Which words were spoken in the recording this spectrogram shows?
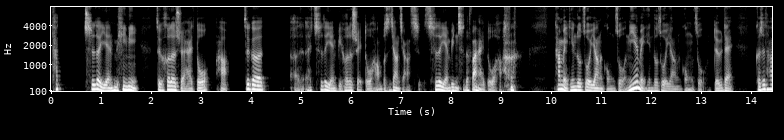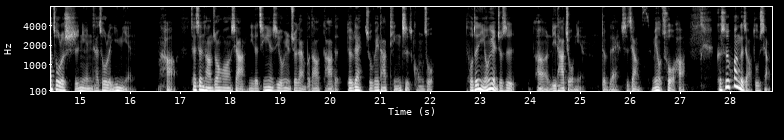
他吃的盐比你这个喝的水还多。好，这个呃吃的盐比喝的水多，好像不是这样讲，吃吃的盐比你吃的饭还多哈。他每天都做一样的工作，你也每天都做一样的工作，对不对？可是他做了十年，你才做了一年。好，在正常状况下，你的经验是永远追赶不到他的，对不对？除非他停止工作，否则你永远就是呃离他九年。对不对？是这样子，没有错哈。可是换个角度想，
